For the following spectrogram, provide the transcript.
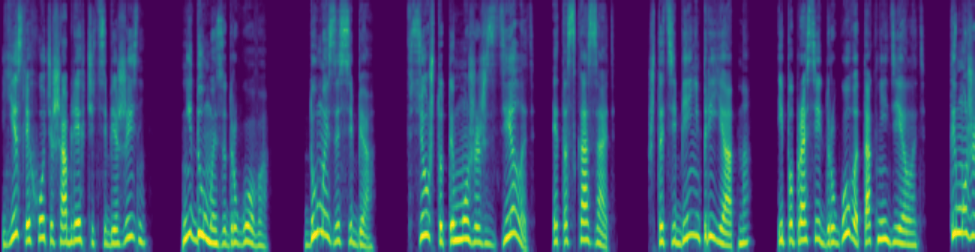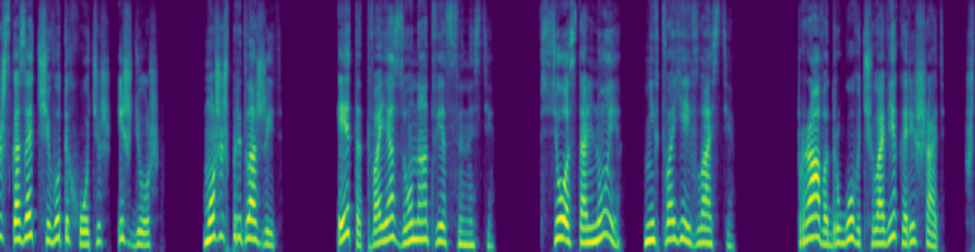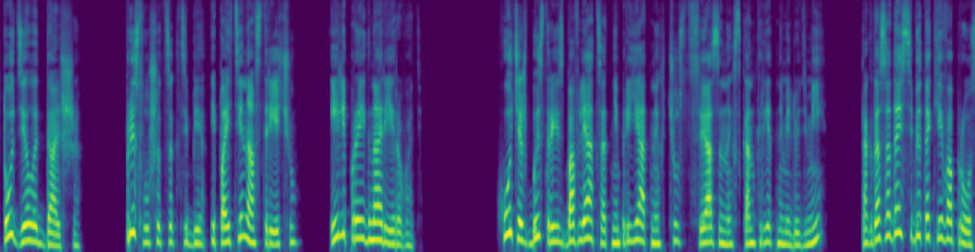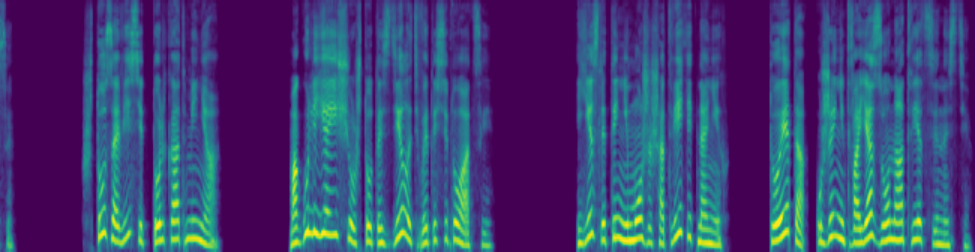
Если хочешь облегчить себе жизнь, не думай за другого, думай за себя. Все, что ты можешь сделать, это сказать, что тебе неприятно, и попросить другого так не делать. Ты можешь сказать, чего ты хочешь и ждешь. Можешь предложить. Это твоя зона ответственности. Все остальное не в твоей власти. Право другого человека решать, что делать дальше. Прислушаться к тебе и пойти навстречу. Или проигнорировать. Хочешь быстро избавляться от неприятных чувств, связанных с конкретными людьми? Тогда задай себе такие вопросы. Что зависит только от меня? Могу ли я еще что-то сделать в этой ситуации? Если ты не можешь ответить на них, то это уже не твоя зона ответственности.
